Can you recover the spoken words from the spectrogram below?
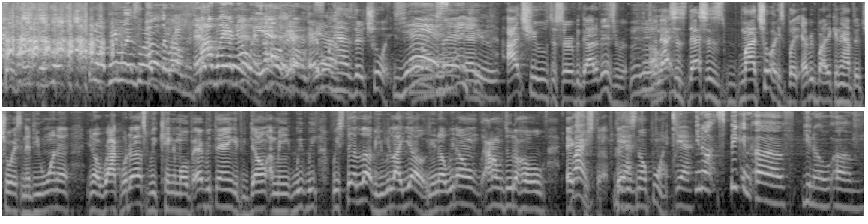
Like, you know, people it's like Hold rolling. My way or no way. Yeah. yeah. Everyone has their choice. Yes, you know thank and you. I choose to serve the God of Israel. Mm -hmm. So that's just that's just my choice. But everybody can have their choice. And if you wanna, you know, rock with us, we kingdom over everything. If you don't, I mean, we we, we still love you. We like, yo, you know, we don't I don't do the whole extra right. stuff. Because yeah. there's no point. Yeah. You know, speaking of, you know, um,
